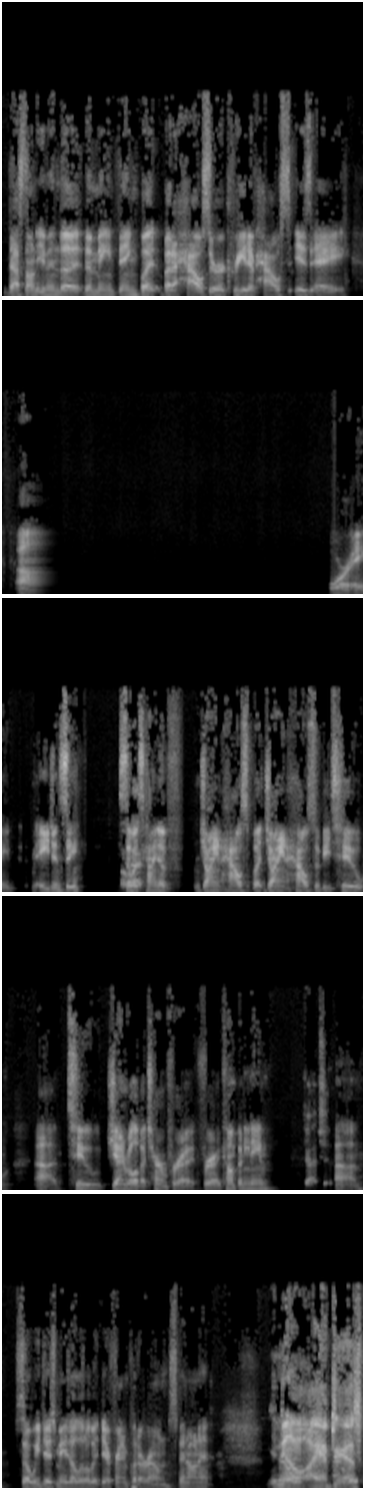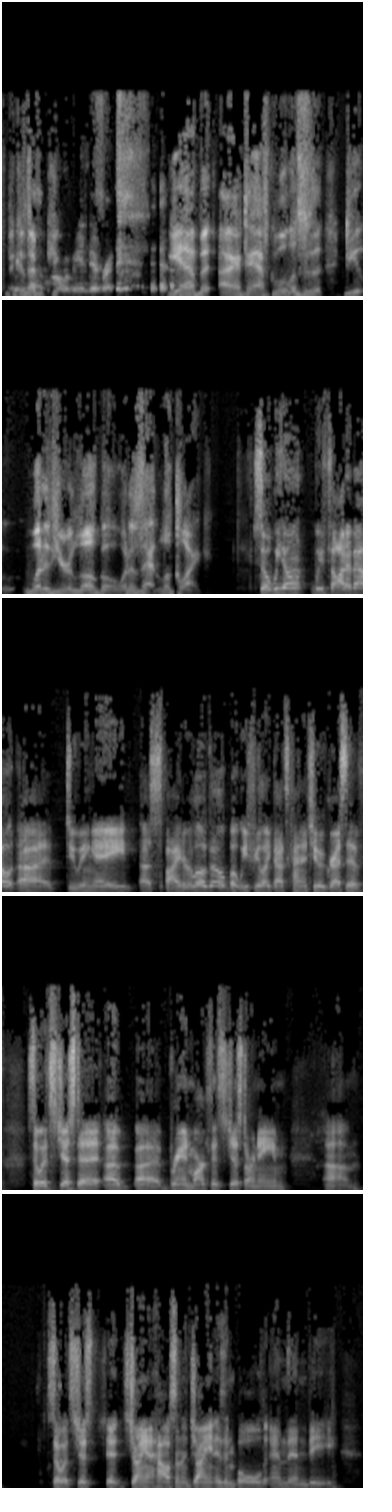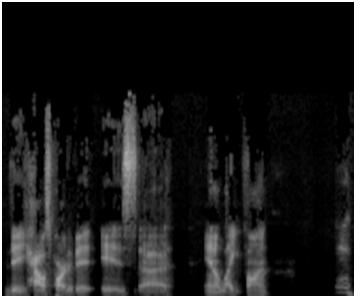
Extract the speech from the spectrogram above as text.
that's not even the the main thing but but a house or a creative house is a um, or a agency so it's kind of giant house but giant house would be too uh, too general of a term for a for a company name Gotcha. um, so we just made it a little bit different and put our own spin on it You now I have to I ask because I'm nothing wrong with being different. yeah, but I have to ask, what was the do you what is your logo? What does that look like? So we don't. We've thought about uh, doing a, a spider logo, but we feel like that's kind of too aggressive. So it's just a, a, a brand mark that's just our name. Um, so it's just it's giant house, and the giant is in bold, and then the the house part of it is uh, in a light font. Oh,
